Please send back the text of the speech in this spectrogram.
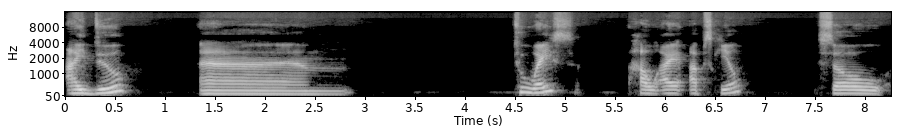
I do um, two ways how I upskill. So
